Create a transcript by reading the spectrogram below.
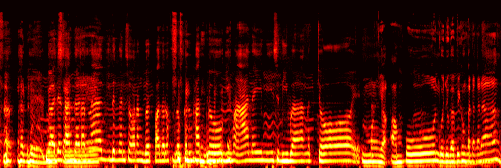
aduh nggak ada sandaran lagi dengan seorang Godfather of Broken Heart bro. Gimana ini? Sedih banget coy. Emang ya ampun. Gue juga bingung kadang-kadang.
